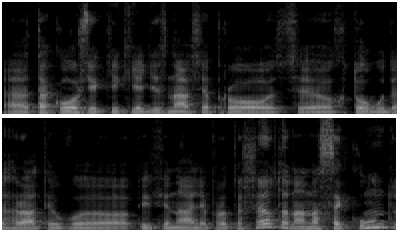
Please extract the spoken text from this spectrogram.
також, як тільки я дізнався про хто буде грати в е, півфіналі проти Шелтона, на секунду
